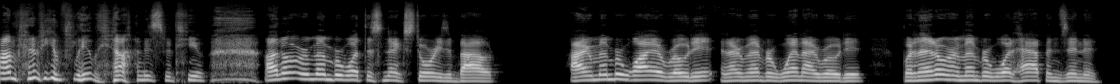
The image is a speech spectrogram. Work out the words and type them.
I'm going to be completely honest with you. I don't remember what this next story is about. I remember why I wrote it and I remember when I wrote it, but I don't remember what happens in it.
